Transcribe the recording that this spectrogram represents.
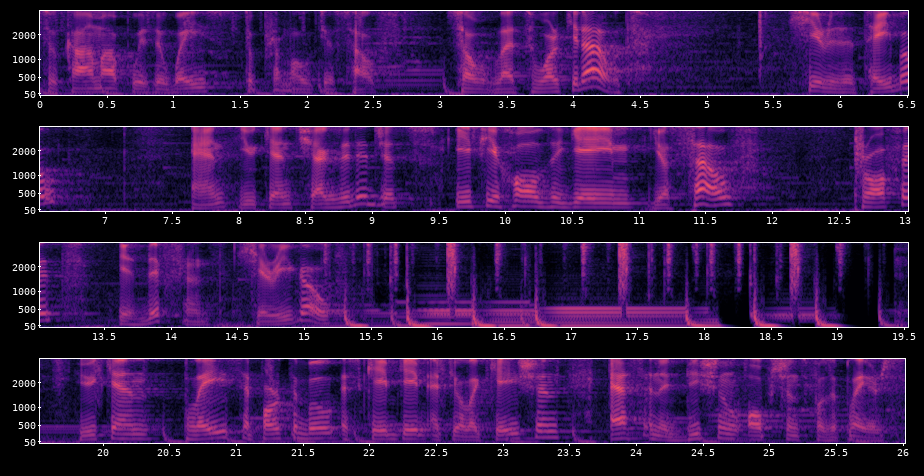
to come up with ways to promote yourself. So let's work it out. Here is a table and you can check the digits. If you hold the game yourself, profit is different. Here you go. You can place a portable escape game at your location as an additional option for the players,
